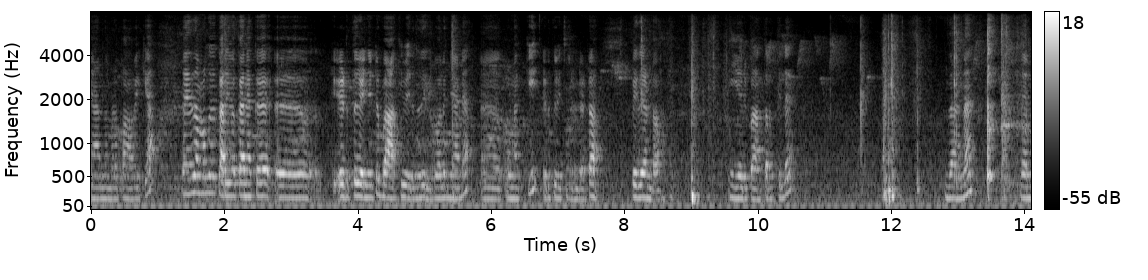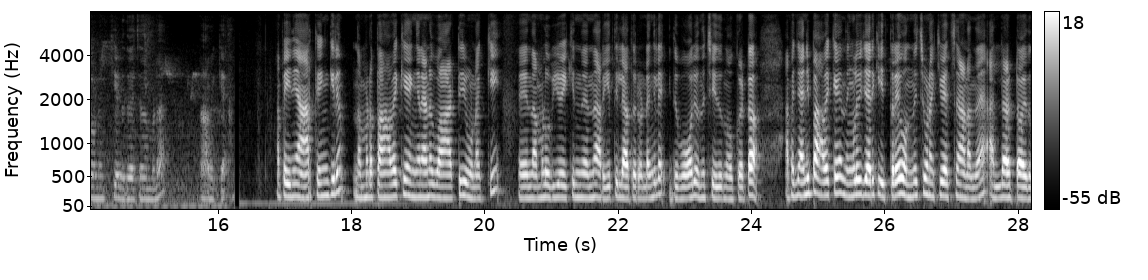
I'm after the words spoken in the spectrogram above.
ഞാൻ നമ്മുടെ പാവയ്ക്ക അതായത് നമുക്ക് കറി വെക്കാനൊക്കെ എടുത്തു കഴിഞ്ഞിട്ട് ബാക്കി വരുന്നത് ഇതുപോലെ ഞാൻ ഉണക്കി എടുത്തു വെച്ചിട്ടുണ്ട് കേട്ടോ. അപ്പോൾ ഇത് കണ്ടോ? ഈ ഒരു പാത്രത്തിൽ ഇതാണ് ഞാൻ ഉണക്കി എടുത്ത് വെച്ച നമ്മുടെ പാവയ്ക്ക. അപ്പോൾ ഇനി ആർക്കെങ്കിലും നമ്മുടെ പാവയ്ക്ക എങ്ങനെയാണ് വാട്ടി ഉണക്കി നമ്മൾ ഉപയോഗിക്കുന്നതെന്ന് അറിയത്തില്ലാത്തവരുണ്ടെങ്കിൽ ഇതുപോലെ ഒന്ന് ചെയ്ത് നോക്കുക കേട്ടോ. അപ്പോൾ ഞാൻ പാവയ്ക്ക നിങ്ങൾ വിചാരിക്കും ഇത്രയും ഒന്നിച്ച് ഉണക്കി വെച്ചാണെന്ന് അല്ല കേട്ടോ ഇത്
